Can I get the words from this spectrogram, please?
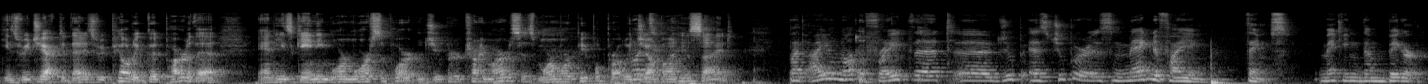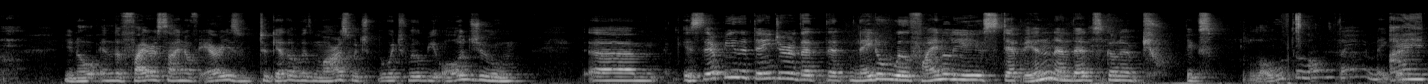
he's rejected that. He's repelled a good part of that, and he's gaining more and more support. And Jupiter trine Mars says more and more people probably But- jump on his side. But are you not afraid that uh, Jup- as Jupiter is magnifying things, making them bigger? You know, in the fire sign of Aries, together with Mars, which which will be all June, um, is there be the danger that that NATO will finally step in and that's gonna phew, explode the whole thing? and Make it? I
